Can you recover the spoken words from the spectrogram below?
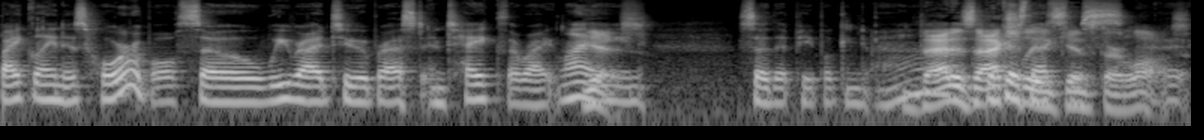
bike lane is horrible. So we ride two abreast and take the right lane. Yes. So that people can. Ah, That is actually that's the against s- our laws.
